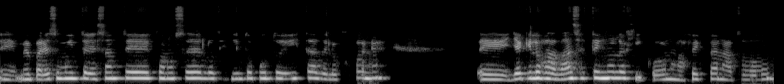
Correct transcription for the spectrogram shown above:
Eh, me parece muy interesante conocer los distintos puntos de vista de los jóvenes, eh, ya que los avances tecnológicos nos afectan a todos,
